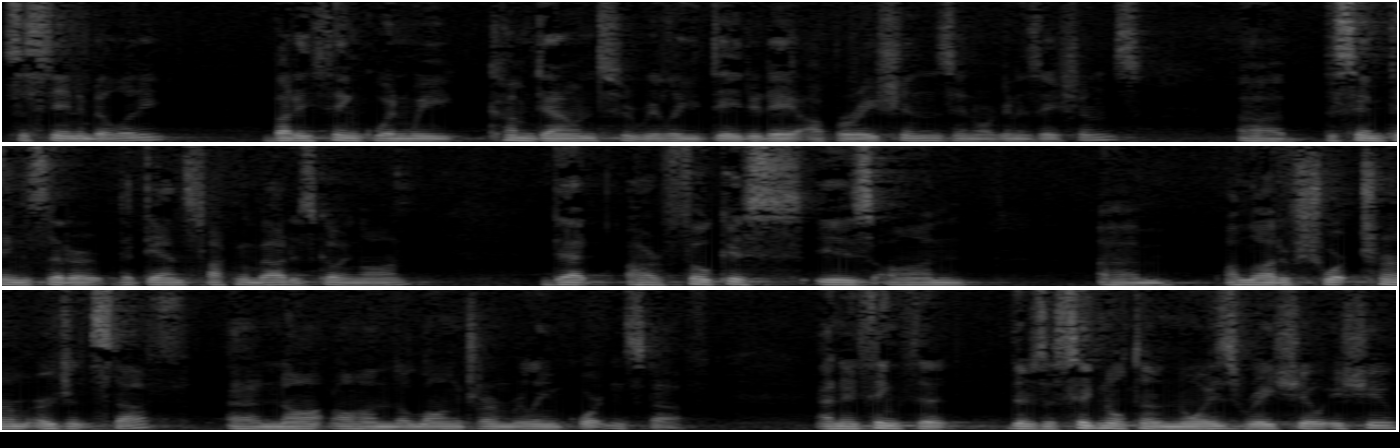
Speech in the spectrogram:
sustainability. But I think when we come down to really day to day operations in organizations, uh, the same things that are that Dan's talking about is going on. That our focus is on um, a lot of short-term urgent stuff, and not on the long-term really important stuff. And I think that there's a signal to noise ratio issue.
